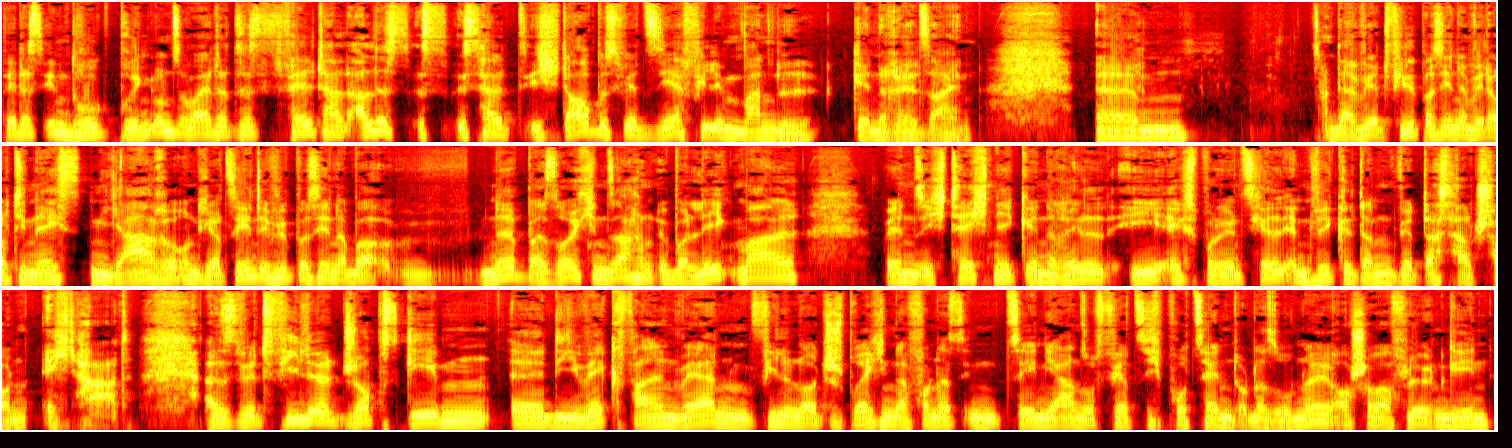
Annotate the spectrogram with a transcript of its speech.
der das in Druck bringt und so weiter. Das fällt halt alles, es ist halt, ich glaube, es wird sehr viel im Wandel generell sein. Ähm, da wird viel passieren, da wird auch die nächsten Jahre und Jahrzehnte viel passieren, aber ne, bei solchen Sachen überleg mal, wenn sich Technik generell eh exponentiell entwickelt, dann wird das halt schon echt hart. Also es wird viele Jobs geben, äh, die wegfallen werden. Viele Leute sprechen davon, dass in zehn Jahren so 40 Prozent oder so, ne, auch schon mal flöten gehen.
